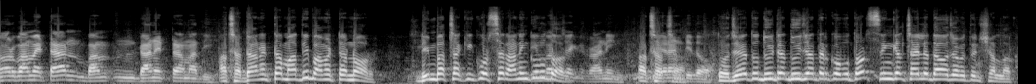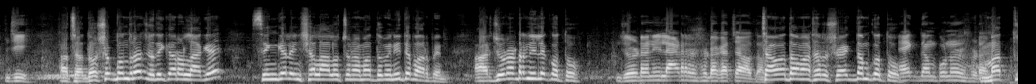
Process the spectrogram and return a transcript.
নর বামেরটা বাম ডানেরটা মাদি। আচ্ছা ডানেরটা মাদি বামেরটা নর। ডিম বাচ্চা কি করছে? রানিং কবুতর? রানিং আচ্ছা আচ্ছা। তো যেহেতু দুইটা দুই জাতের কবুতর সিঙ্গেল চাইলে দেওয়া যাবে তো ইনশাল্লাহ জি। আচ্ছা দর্শক বন্ধুরা যদি কারও লাগে সিঙ্গেল ইনশাল্লাহ আলোচনার মাধ্যমে নিতে পারবেন। আর জোড়াটা নিলে কত? জোড়াটা নিলে আঠারোশো টাকা চাওয়া দাম। চাওয়া দাম আঠারোশো একদম কত? একদম পনেরোশো টাকা। মাত্র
